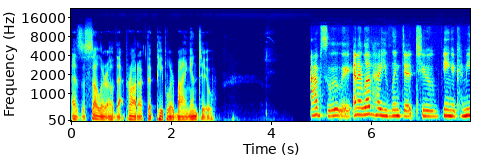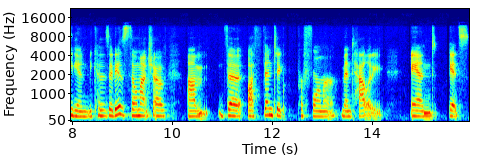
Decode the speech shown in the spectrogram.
as the seller of that product that people are buying into. Absolutely. And i love how you linked it to being a comedian because it is so much of um, the authentic performer mentality. And it's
